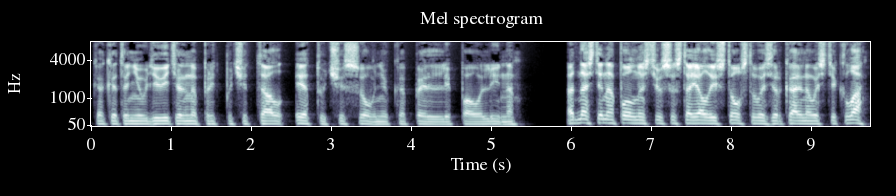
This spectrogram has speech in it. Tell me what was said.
как это неудивительно, предпочитал эту часовню капелли Паолина. Одна стена полностью состояла из толстого зеркального стекла.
